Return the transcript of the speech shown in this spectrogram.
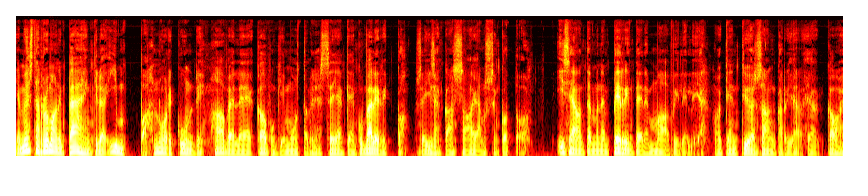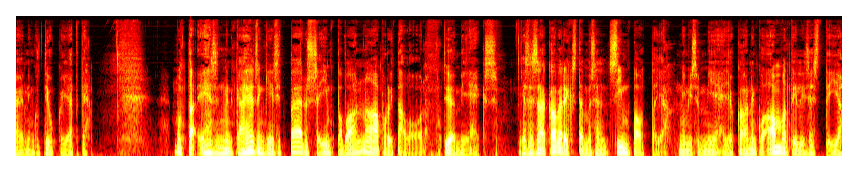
Ja myös tämän romaanin päähenkilö Imppa, nuori kundi, haaveilee kaupunkiin muuttamisessa sen jälkeen, kun välirikko se isän kanssa on ajanut sen kotoa. Isä on tämmöinen perinteinen maanviljelijä, oikein työn sankari ja, ja kauhean niin kuin, tiukka jätkä. Mutta eihän se minkään Helsinkiin sitten päädy se Imppa vaan naapuritaloon työmieheksi. Ja se saa kaveriksi tämmöisen simpauttaja-nimisen miehen, joka on niin kuin ammatillisesti ja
